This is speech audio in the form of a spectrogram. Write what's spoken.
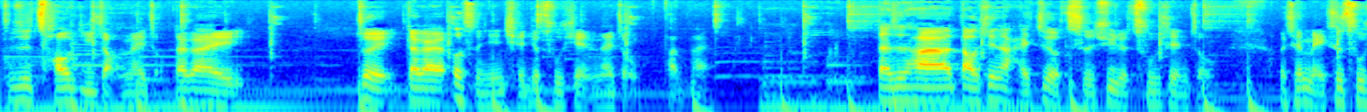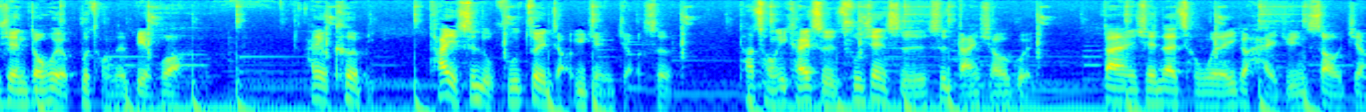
就是超级早的那种，大概最大概二十年前就出现的那种反派，但是他到现在还是有持续的出现中，而且每次出现都会有不同的变化。还有科比，他也是鲁夫最早遇见的角色，他从一开始出现时是胆小鬼，但现在成为了一个海军少将，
